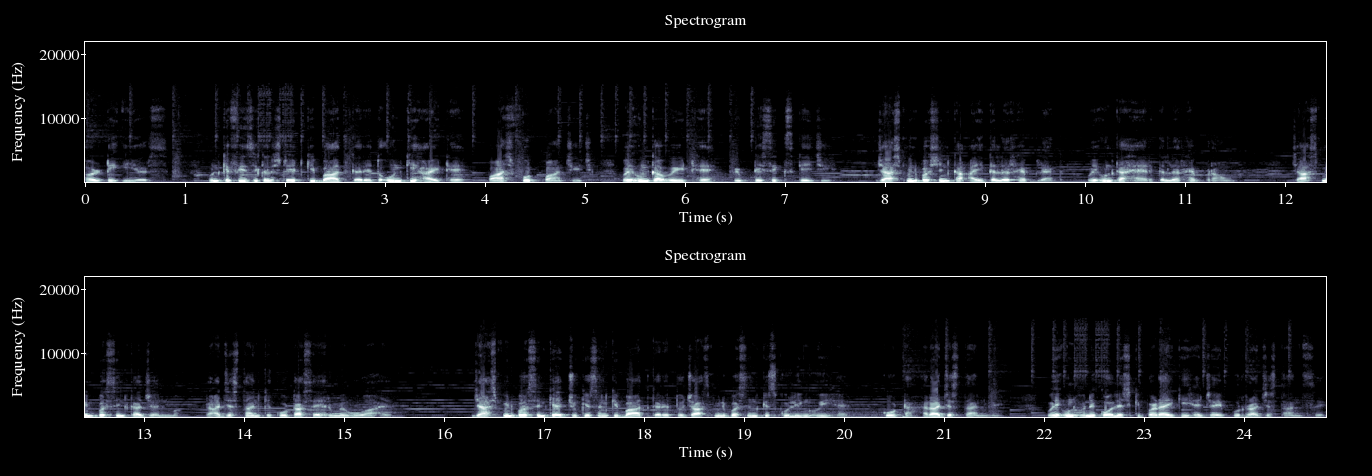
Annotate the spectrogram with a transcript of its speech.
30 इयर्स। उनके फ़िज़िकल स्टेट की बात करें तो उनकी हाइट है, पाँच फुट पाँच इंच। वही उनका वेट है 56 सिक्स के जी जासमिन बसिन का आई कलर है ब्लैक, वही उनका हेयर कलर है ब्राउन। जासमिन बसिन का जन्म राजस्थान के कोटा शहर में हुआ है। जासमिन बसिन के एजुकेशन की बात करें तो जासमिन बसिन की स्कूलिंग हुई है कोटा, राजस्थान में। वहीं उन्होंने कॉलेज की पढ़ाई की है जयपुर, राजस्थान से।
